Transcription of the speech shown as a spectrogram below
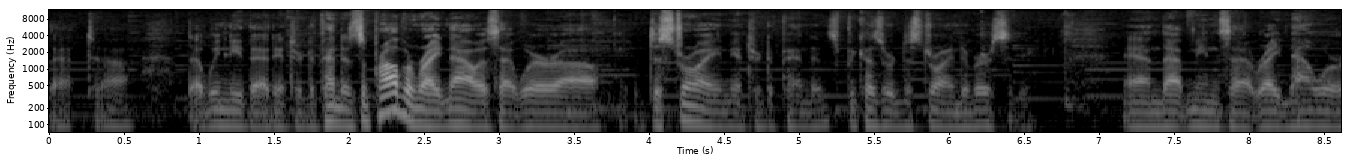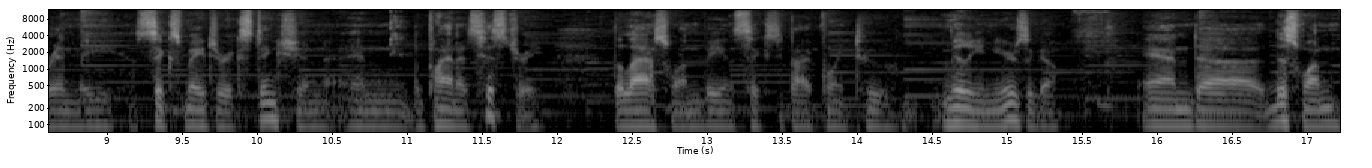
that, uh, that we need that interdependence. The problem right now is that we're uh, destroying interdependence because we're destroying diversity. And that means that right now we're in the sixth major extinction in the planet's history, the last one being 65.2 million years ago. And uh, this one,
